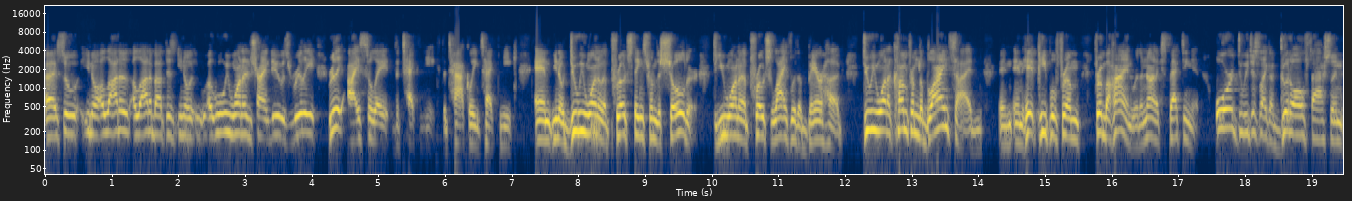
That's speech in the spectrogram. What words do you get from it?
Uh, so you know a lot of a lot about this. You know what we wanted to try and do is really really isolate the technique, the tackling technique, and you know do we want to approach things from the shoulder? Do you want to approach life with a bear hug? Do we want to come from the blind side and, and hit people from from behind where they're not expecting it? Or do we just like a good old fashioned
